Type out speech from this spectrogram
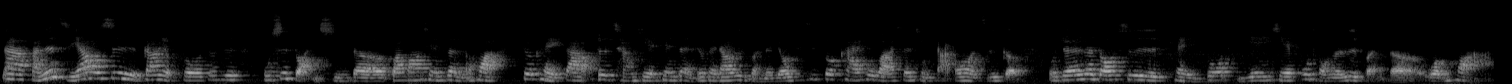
那反正只要是刚刚有说，就是不是短期的观光签证的话，就可以到，就是长期的签证，你就可以到日本的邮局去做开户啊，申请打工的资格。我觉得那都是可以多体验一些不同的日本的文化。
